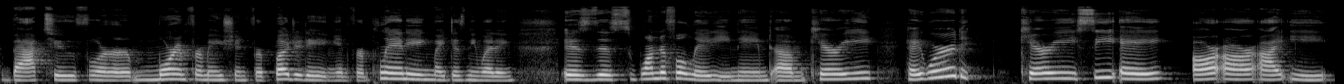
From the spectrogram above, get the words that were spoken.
back to for more information for budgeting and for planning my Disney wedding is this wonderful lady named um, Carrie Hayward. Carrie, C A R R I E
